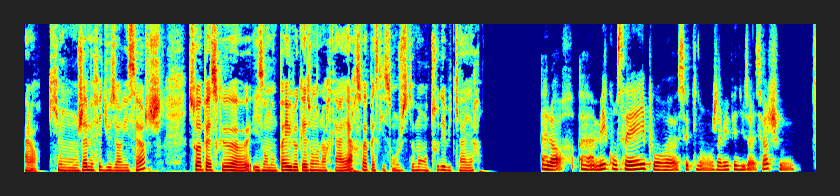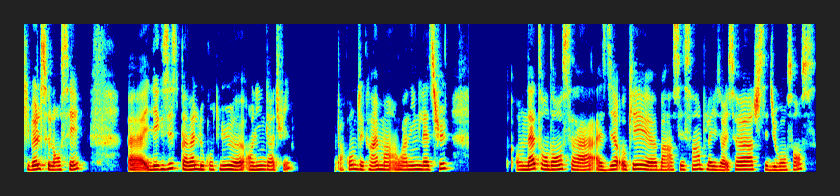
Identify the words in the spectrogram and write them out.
alors qui ont jamais fait de user research, soit parce que ils en ont pas eu l'occasion dans leur carrière, soit parce qu'ils sont justement en tout début de carrière? Alors, mes conseils pour ceux qui n'ont jamais fait de user research ou qui veulent se lancer, il existe pas mal de contenu en ligne gratuit. Par contre, j'ai quand même un warning là-dessus on a tendance à, se dire ok euh, ben c'est simple la user research c'est du bon sens.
